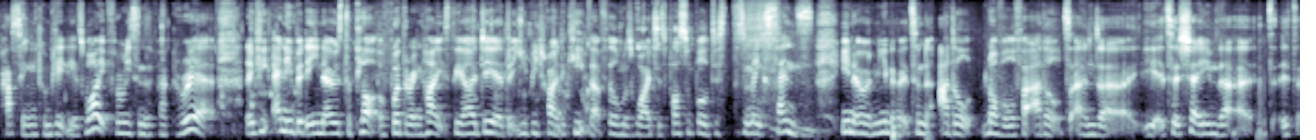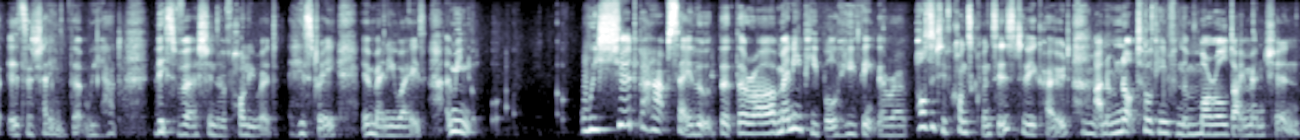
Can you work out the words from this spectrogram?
passing completely as white for reasons of her career. And if you, anybody knows the plot of Wuthering Heights, the idea that you'd be trying to keep that film as white as possible just doesn't make sense. You know, and you know, it's an adult novel for adults, and uh, it's a shame that it's, it's a shame that we had this version of Hollywood history in many ways. I mean, we should perhaps say that, that there are many people who think there are positive consequences to the code, and I'm not talking from the moral dimension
